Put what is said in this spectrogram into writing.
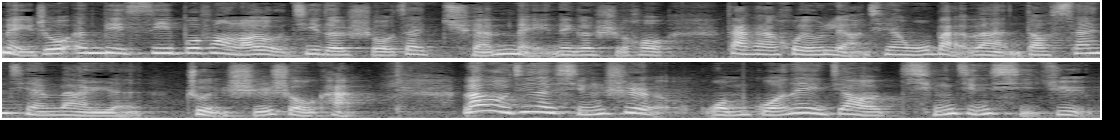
每周 NBC 播放《老友记》的时候，在全美那个时候，大概会有两千五百万到三千万人准时收看《老友记》的形式，我们国内叫情景喜剧，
